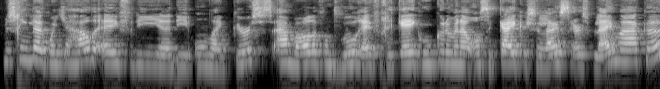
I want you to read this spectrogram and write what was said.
Misschien leuk, want je haalde even die, eh, die online cursus aan. We hadden van tevoren even gekeken, hoe kunnen we nou onze kijkers en luisteraars blij maken?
